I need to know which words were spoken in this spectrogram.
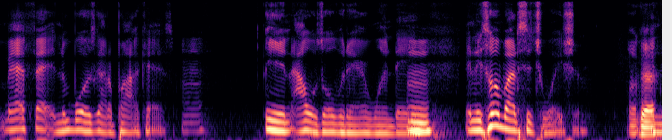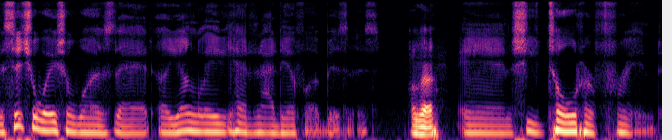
matter Fat and them boys got a podcast, mm-hmm. And I was over there one day, mm-hmm. and they told me about the situation. Okay. And the situation was that a young lady had an idea for a business, Okay. and she told her friend,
